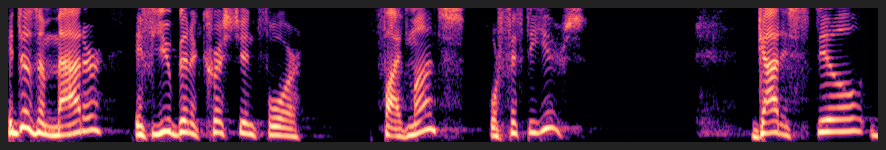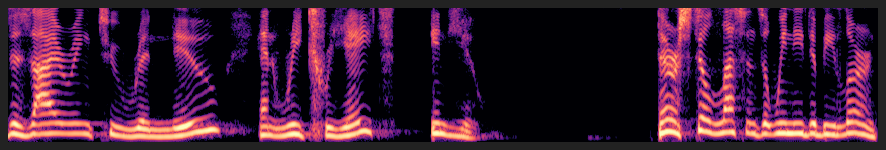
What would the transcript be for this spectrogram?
It doesn't matter if you've been a Christian for five months or 50 years. God is still desiring to renew and recreate in you. There are still lessons that we need to be learned.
